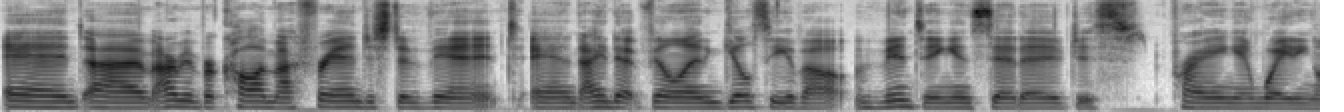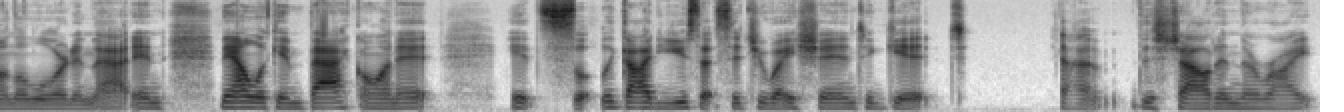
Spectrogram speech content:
And um, I remember calling my friend just to vent, and I ended up feeling guilty about venting instead of just praying and waiting on the Lord in that. And now looking back on it, it's God used that situation to get um, this child in the right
